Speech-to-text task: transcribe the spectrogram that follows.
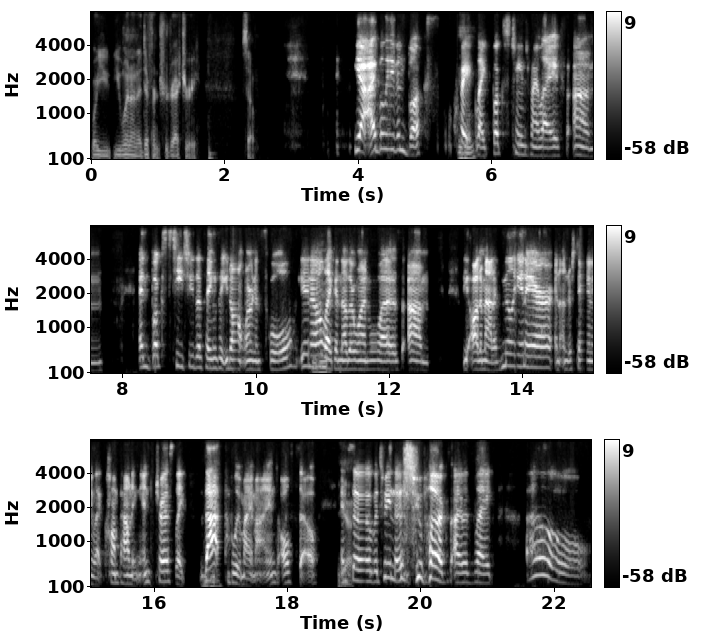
where you you went on a different trajectory so Yeah, I believe in books. Quite Mm-hmm. like books changed my life. Um, and books teach you the things that you don't learn in school. You know, Mhm. like another one was um, the Automatic Millionaire and understanding like compounding interest. Like that blew my mind also. And Mm-hmm. yeah so between those two books, I was like, oh,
